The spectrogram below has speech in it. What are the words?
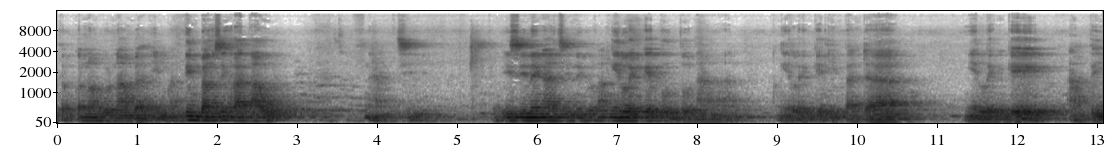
tetep kena nambah iman. Timbang sing ora tau ngaji. Isine ngaji niku lak ngilingke tuntunan ngilingke ibadah ngilingke ati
